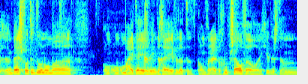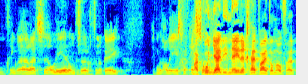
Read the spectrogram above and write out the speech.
hun best voor te doen om, uh, om, om, om, mij tegenwind te geven. Dat, dat kwam vanuit de groep zelf wel, weet je. Dus dan ging ik wel heel hard snel leren om te zorgen van oké, okay, ik moet allereerst gewoon echt... Maar kon jij die nederigheid waar je het dan over hebt,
